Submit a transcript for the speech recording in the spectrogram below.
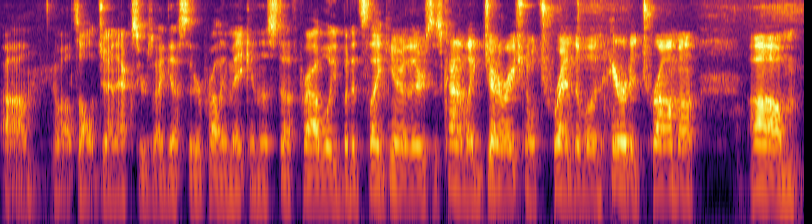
Um, well, it's all Gen Xers, I guess, that are probably making this stuff, probably. But it's like you know, there's this kind of like generational trend of inherited trauma, um,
